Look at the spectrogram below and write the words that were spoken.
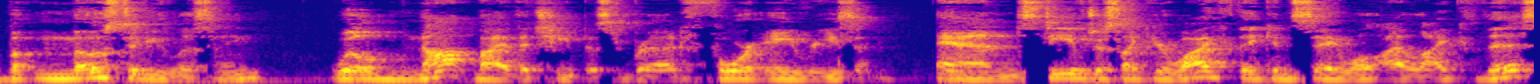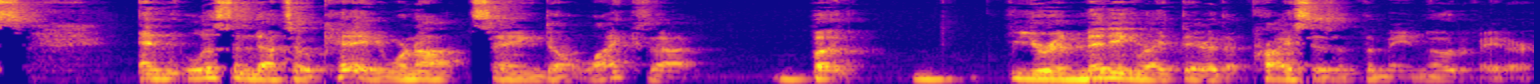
But most of you listening will not buy the cheapest bread for a reason. And Steve, just like your wife, they can say, Well, I like this. And listen, that's okay. We're not saying don't like that. But you're admitting right there that price isn't the main motivator.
